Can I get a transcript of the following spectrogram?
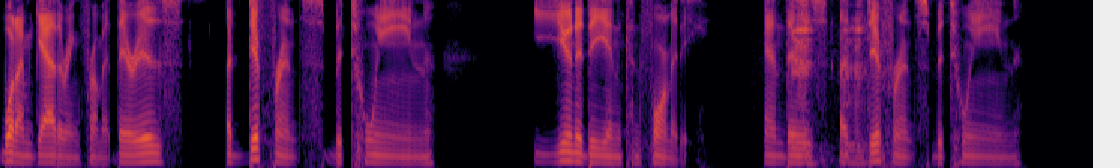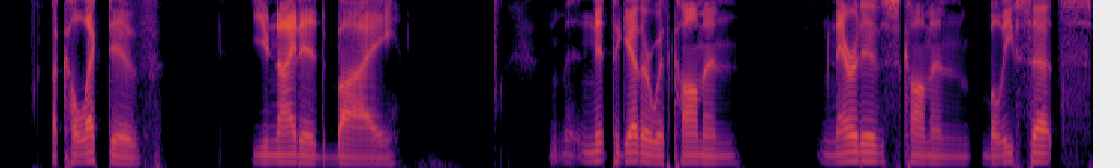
what I'm gathering from it. There is a difference between unity and conformity, and there's a mhm. difference between a collective united by knit together with common narratives, common belief sets,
